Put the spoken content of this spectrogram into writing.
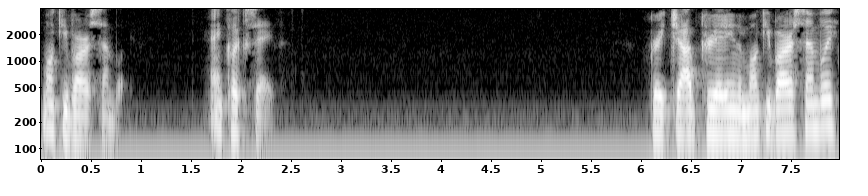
monkey bar assembly, and click Save. Great job creating the monkey bar assembly.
